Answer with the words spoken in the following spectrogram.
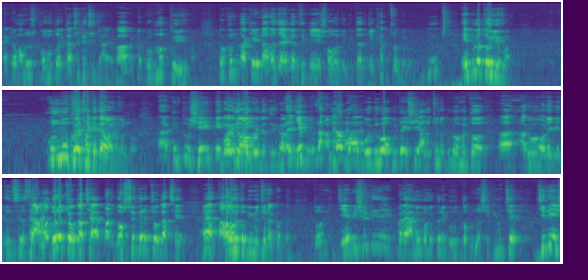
একটা মানুষ ক্ষমতার কাছাকাছি যায় বা একটা প্রভাব তৈরি হয়, তখন তাকে নানা জায়গা থেকে সহযোগিতার যে ক্ষেত্রগুলো এগুলো তৈরি হয়। উন্মুখ হয়ে থাকে দেওয়ার জন্য। কিন্তু সেই যে না আমরা বৈধ অবৈধ সেই আলোচনাগুলো হয়তো আহ, আরও অনেক এজেন্সি আছে আমাদেরও চোখ আছে মানে দর্শকেরও চোখ আছে হ্যাঁ তারাও হয়তো বিবেচনা করবে। তো যে বিষয়টি মানে আমি মনে করি গুরুত্বপূর্ণ সেটি হচ্ছে যিনি এই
